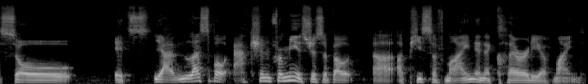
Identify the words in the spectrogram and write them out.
so it's yeah less about action for me it's just about uh, a peace of mind and a clarity of mind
